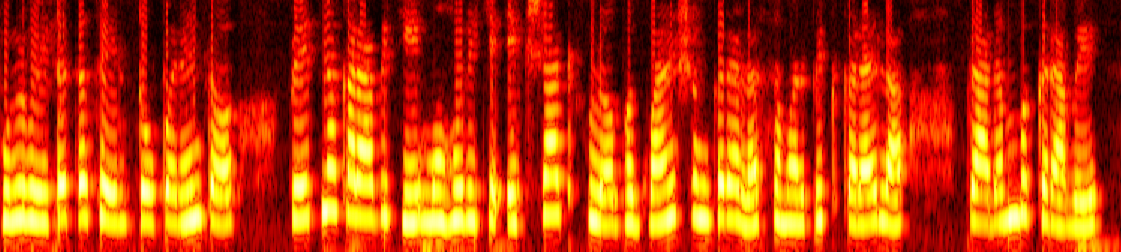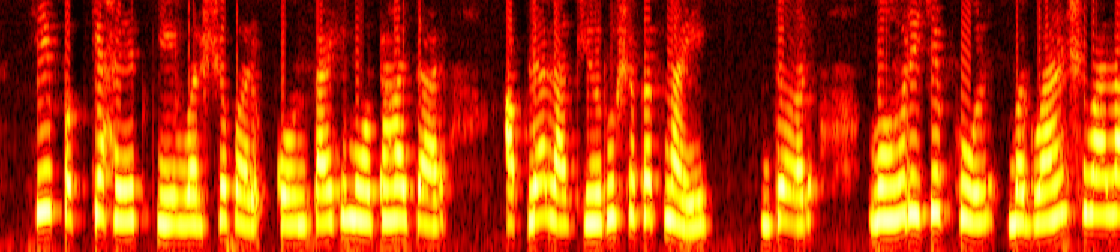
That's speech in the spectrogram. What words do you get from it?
फूल भेटत असेल तोपर्यंत प्रयत्न करावे की मोहरीचे एकशे आठ फुलं भगवान शंकराला समर्पित करायला प्रारंभ करावे. ही पक्के आहेत की वर्षभर कोणताही मोठा आजार आपल्याला घेरू शकत नाही. जर मोहरीचे फूल भगवान शिवाला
